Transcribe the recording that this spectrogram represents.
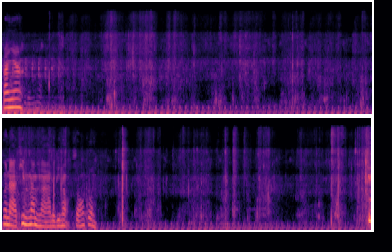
ไปเนี่ยวันหนาทิมน้ำหนาเลยพี่น้องสองคน ไม่ให้ดู เคย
